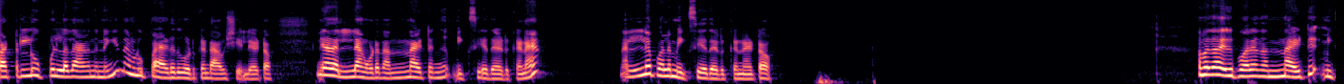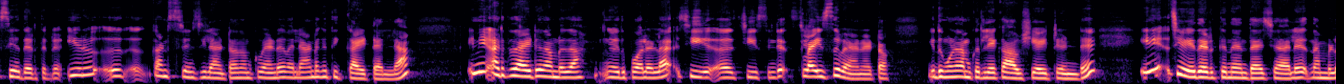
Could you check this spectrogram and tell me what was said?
ബട്ടറിൽ ഉപ്പുള്ളതാണെന്നുണ്ടെങ്കിൽ നമ്മൾ ഉപ്പ് ആഡ് ചെയ്ത് കൊടുക്കേണ്ട ആവശ്യമില്ല കേട്ടോ. ഇനി അതെല്ലാം കൂടെ നന്നായിട്ടങ്ങ് മിക്സ് ചെയ്തെടുക്കണേ. നല്ല പോലെ മിക്സ് ചെയ്തെടുക്കണം കേട്ടോ. അപ്പോൾ അതാ ഇതുപോലെ നന്നായിട്ട് മിക്സ് ചെയ്തെടുത്തിട്ട്. ഈ ഒരു കൺസിസ്റ്റൻസിയിലാണ് കേട്ടോ നമുക്ക് വേണ്ടത്. വല്ലാണ്ടങ്ങ് തിക്കായിട്ടല്ല. ഇനി അടുത്തതായിട്ട് നമ്മളിതാ ഇതുപോലുള്ള ചീ ചീസിന്റെ സ്ലൈസ് വേണം കേട്ടോ ഇതും കൂടെ നമുക്കിതിലേക്ക് ആവശ്യമായിട്ടുണ്ട് ഇനി ചെയ്തെടുക്കുന്നത് എന്താ വെച്ചാൽ നമ്മൾ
